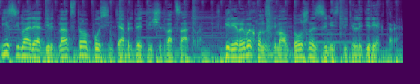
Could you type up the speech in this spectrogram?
и с января 2019 по сентябрь 2020. В перерывах он занимал должность заместителя директора.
